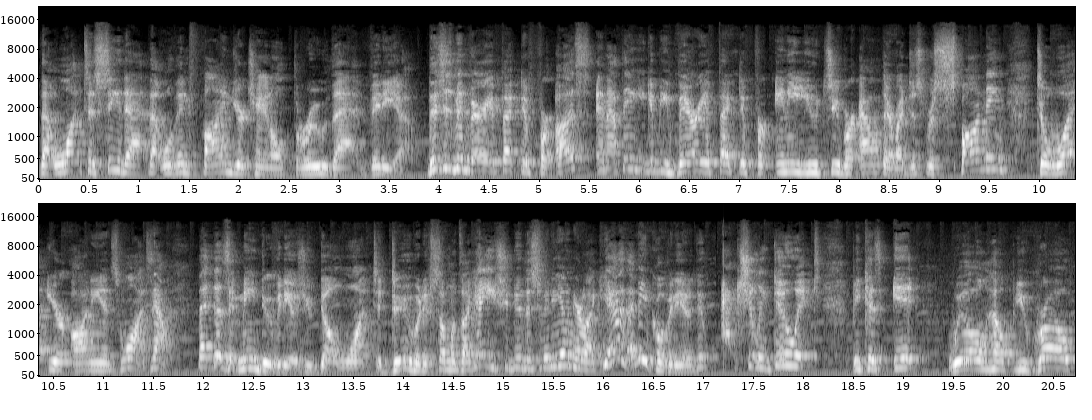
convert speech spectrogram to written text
that want to see that that will then find your channel through that video. This has been very effective for us and I think it can be very effective for any YouTuber out there by just responding to what your audience wants. Now, that doesn't mean do videos you don't want to do, but if someone's like, hey, you should do this video, and you're like, yeah, that'd be a cool video to do, actually do it because it will help you grow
